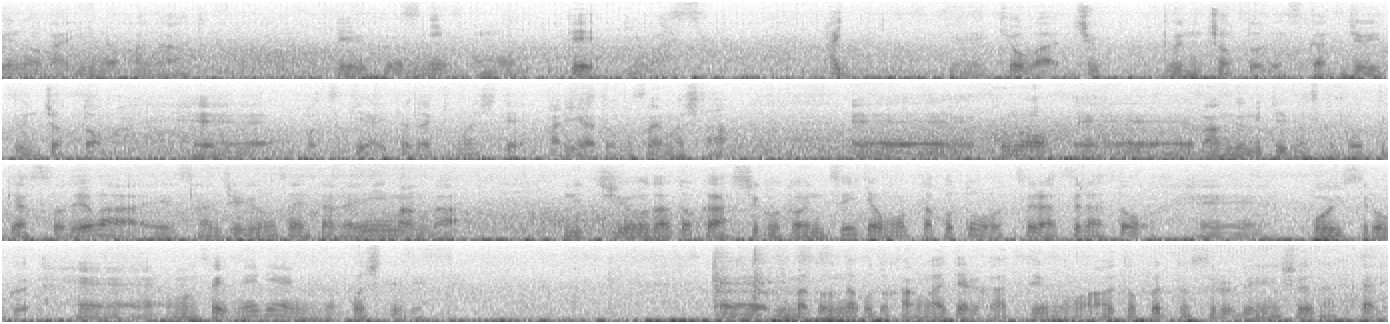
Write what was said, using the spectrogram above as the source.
いうのがいいのかなというふうに思っています。はい、えー、今日は10分ちょっとですか。11分ちょっと、えー、お付き合いいただきましてありがとうございました、えー、この、えー、番組といいますかポッドキャストでは、え34歳サラリーマンが日常だとか仕事について思ったことをつらつらと、えボイスログ、え音声メディアに残してですえ今どんなことを考えているかっていうのをアウトプットする練習だったり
